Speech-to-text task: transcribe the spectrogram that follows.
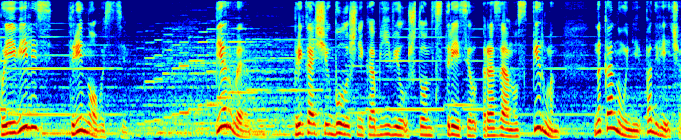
Появились три новости. Первая. Приказчик булочника объявил, что он встретил Розану Спирман накануне под вечер,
